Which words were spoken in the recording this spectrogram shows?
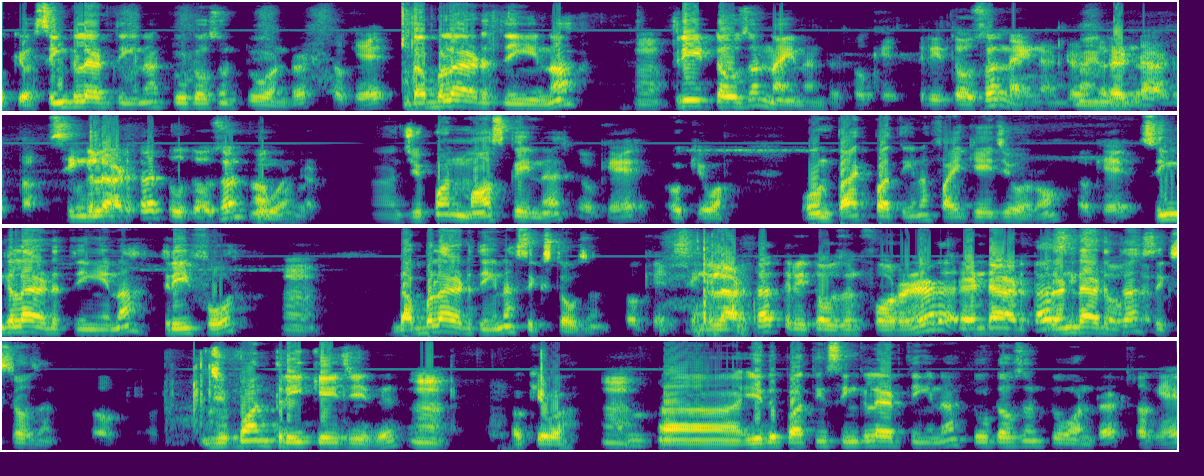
ஓகே சிங்கிளா எடுத்தீங்கன்னா two thousand two hundred okay டபுளா எடுத்தீங்கன்னா. Three thousand nine hundred okay three thousand nine hundred ரெண்டா எடுத்தா. சிங்கிளா எடுத்தா டூ தௌசண்ட் டூ ஹண்ட்ரட் ஜிப்பான் மாஸ் கெய்னர் ஓகே. ஓகேவா ஒன் பேக் பார்த்தீங்கன்னா ஃபைவ் கேஜி வரும். ஓகே. சிங்கிளா எடுத்தீங்கன்னா த்ரீ ஃபோர் டபுளா எடுத்தீங்கன்னா சிக்ஸ் தௌசண்ட் ஓகே. சிங்கிளா எடுத்தா த்ரீ தௌசண்ட் ஃபோர் ஹண்ட்ரட் ரெண்டா எடுத்தா ரெண்டா எடுத்தா சிக்ஸ் தௌசண்ட் ஓகே. ஜிப்பான் த்ரீ கேஜி இது. ஓகேவா இது பார்த்தீங்க சிங்கிளா எடுத்தீங்கன்னா two thousand two hundred okay.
